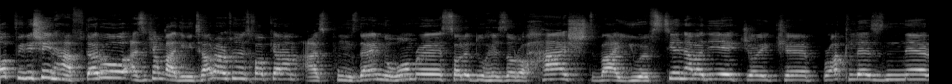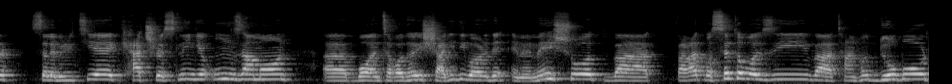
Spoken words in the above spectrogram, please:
خب finish این هفته رو از یکم قدیمی تر براتون انتخاب کردم. از 15 نوامبر سال 2008 و UFC 91 جایی که براک لزنر سلبریتی catch wrestling اون زمان با انتقادهای شدیدی وارد MMA شد و فقط با سه تا بازی و تنها دو برد.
